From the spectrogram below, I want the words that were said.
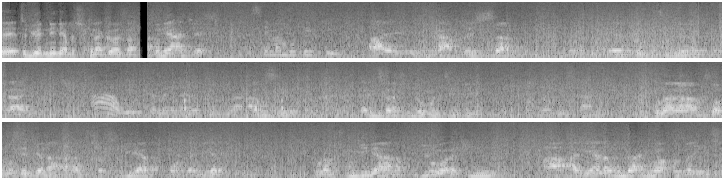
eh, tujue nini ambacho kinagaza. Ni Sema mambo vipi? hai kaa fresh sana eh vipi studio ni kaje Ah, wewe la ila yote au sio? Karibu sana Chuga Gold TV Mambo sana. kuna mtu ambaye sasa hivi ana- anakufuatilia na kuangalia lakini kuna mtu mwingine anakujua lakini ah, yaani hana undani wako zaidi. So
